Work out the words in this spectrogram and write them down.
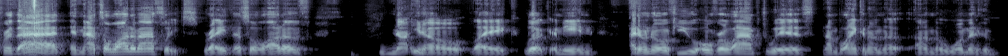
for that, and that's a lot of athletes, right? That's a lot of not, you know, like, look, I mean, I don't know if you overlapped with, and I'm blanking on the on the woman who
